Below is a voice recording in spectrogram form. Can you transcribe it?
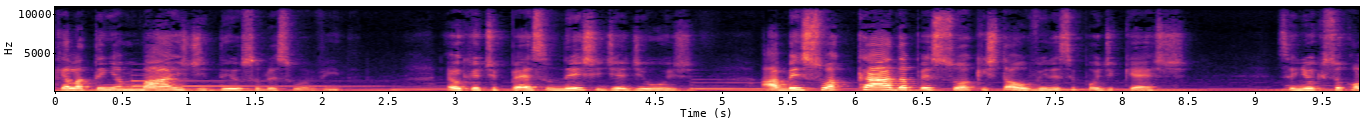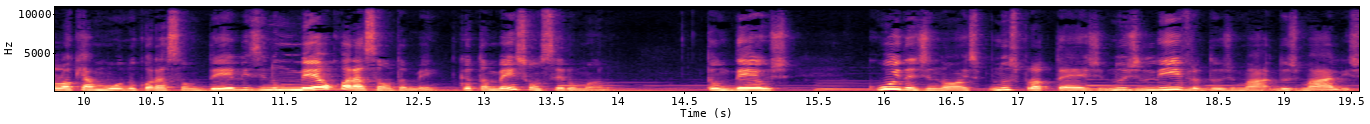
que ela tenha mais de Deus sobre a sua vida. É o que eu te peço neste dia de hoje. Abençoa cada pessoa que está ouvindo esse podcast. Senhor, que o Senhor coloque amor no coração deles e no meu coração também, porque eu também sou um ser humano. Então, Deus, cuida de nós, nos protege, nos livra dos, dos males.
